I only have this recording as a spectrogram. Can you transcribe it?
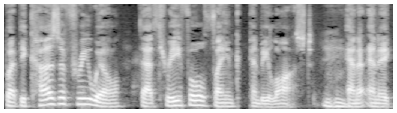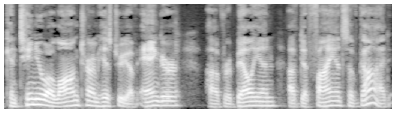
But because of free will, that threefold flame can be lost. Mm-hmm. And, a, and a continue a long-term history of anger, of rebellion, of defiance of God,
